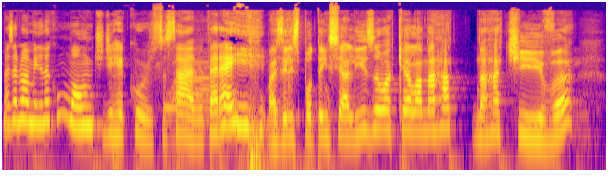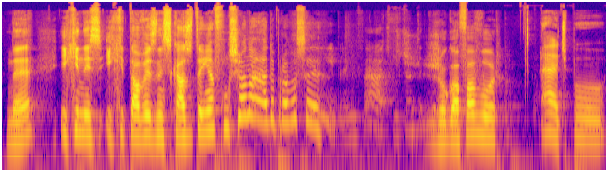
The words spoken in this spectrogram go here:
mas era uma menina com um monte de recursos, claro. sabe? Peraí. Mas eles potencializam aquela narra narrativa, né? E que, nesse, e que talvez nesse caso tenha funcionado para você. Sim, pra jogou a favor. É, tipo,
